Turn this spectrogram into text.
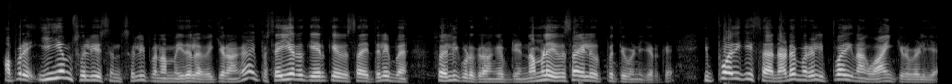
அப்புறம் இஎம் சொல்யூஷன் சொல்லி இப்போ நம்ம இதில் வைக்கிறாங்க. இப்போ செய்கிறதுக்கு இயற்கை விவசாயத்தில் இப்போ சொல்லி கொடுக்குறாங்க இப்படின்னு நம்மளே விவசாயிகள் உற்பத்தி பண்ணிக்கிறதுக்கு. இப்போதைக்கு ச நடைமுறையில் இப்போதைக்கு நாங்கள் வாங்கிக்கிறோம் வெளியே.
